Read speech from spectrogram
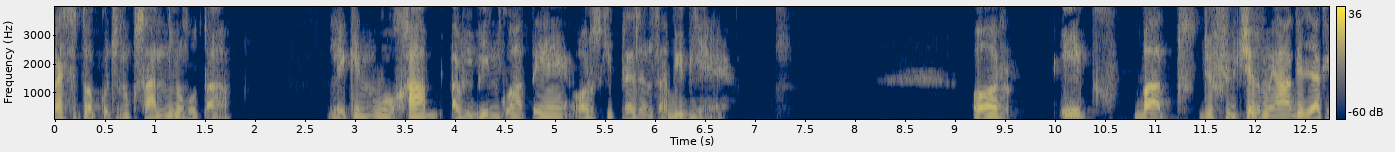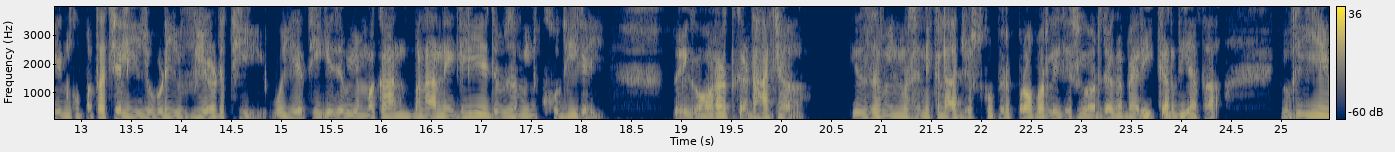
ویسے تو اب کچھ نقصان نہیں ہوتا، لیکن وہ خواب ابھی بھی ان کو آتے ہیں اور اس کی پریزنس ابھی بھی ہے۔ اور ایک بات جو فیوچر میں آگے جا کے ان کو پتہ چلی، جو بڑی ویئرڈ تھی، وہ یہ تھی کہ جب یہ مکان بنانے کے لیے جب زمین کھودی گئی، تو ایک عورت کا ڈھانچہ اس زمین میں سے نکلا جس کو پھر پراپرلی کسی اور جگہ بیری کر دیا تھا، کیونکہ یہ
